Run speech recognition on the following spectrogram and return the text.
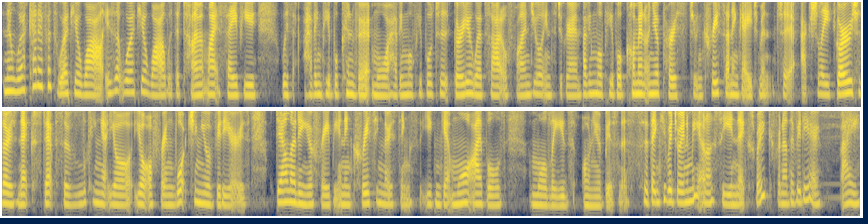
and then work out if it's worth your while. Is it worth your while with the time it might save you with having people convert more, having more people to go to your website or find your Instagram, having more people comment on your posts to increase that engagement, to actually go to those next steps of looking at your, your offering, watching your videos, downloading your freebie, and increasing those things so that you can get more eyeballs and more leads on your business. So thank you for joining me, and I'll see you next week for another video. Bye.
